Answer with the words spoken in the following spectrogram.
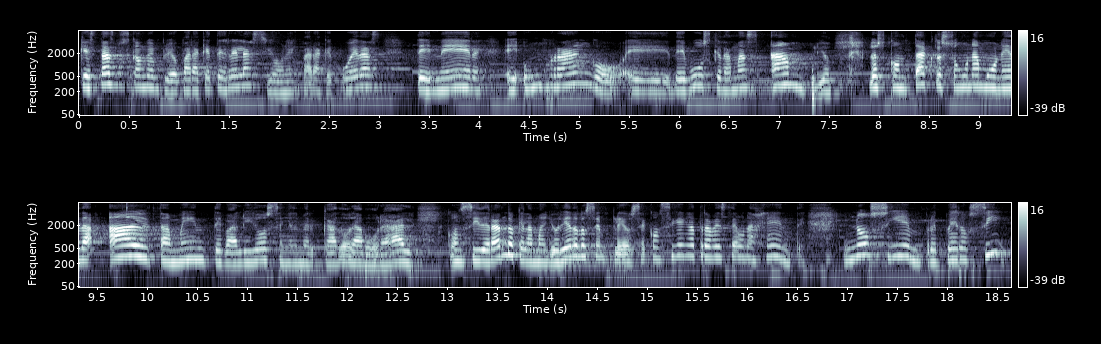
que estás buscando empleo, para que te relaciones, para que puedas tener eh, un rango eh, de búsqueda más amplio. Los contactos son una moneda altamente valiosa en el mercado laboral, considerando que la mayoría de los empleos se consiguen a través de un agente. No siempre, pero sí.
